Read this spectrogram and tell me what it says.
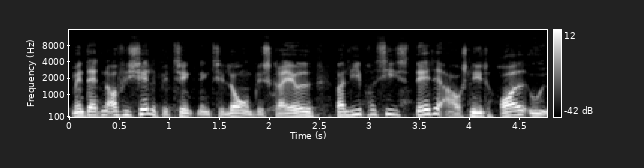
men da den officielle betænkning til loven blev skrevet, var lige præcis dette afsnit røget ud.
